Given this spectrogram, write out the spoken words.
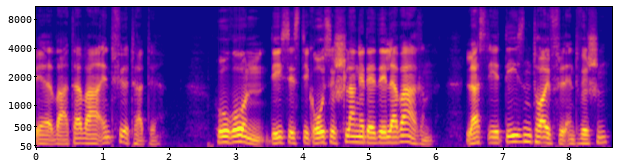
der Watawa entführt hatte. Huronen, dies ist die große Schlange der Delawaren. Lasst ihr diesen Teufel entwischen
